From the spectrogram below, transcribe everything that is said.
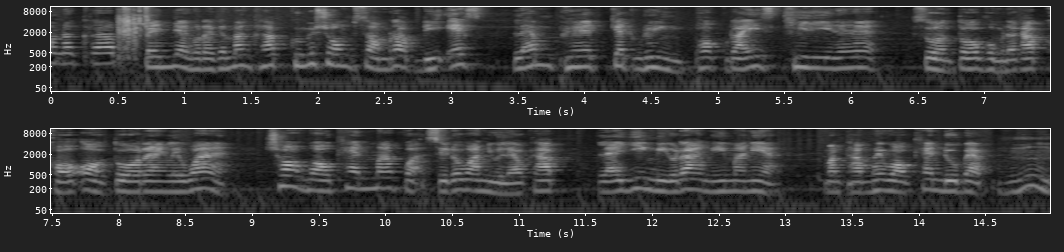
แล้วนะครับ เป็นอย่างไรกันบ้างครับ คุณผู้ชมสำหรับ DX Rampage Get Ring p o k Rise Key นะฮะ ส่วนตัวผมนะครับ ขอออกตัวแรงเลยว่าชอบวอลแคนมากกว่าซิลวันอยู่แล้วครับ และยิ่งมีร่างนี้มาเนี่ย มันทำให้วอลแคนดูแบบหืม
